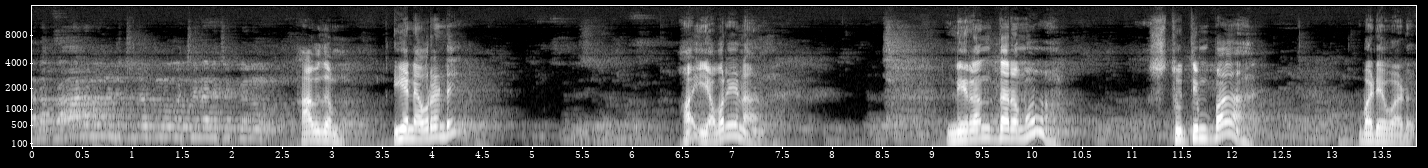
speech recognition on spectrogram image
తన ప్రాణము నుండి చుటకును వచ్చానని చెప్పాను. ఆ విధం. ఈయన ఎవరండి? ఎవరైనా? నిరంతరము స్థుతింపబడేవాడు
